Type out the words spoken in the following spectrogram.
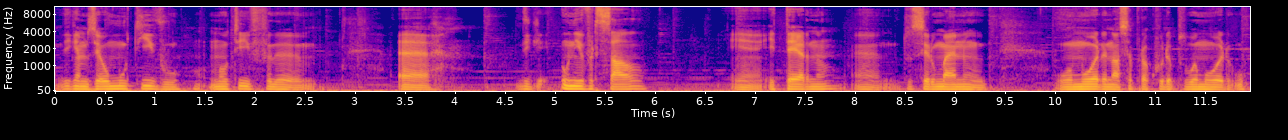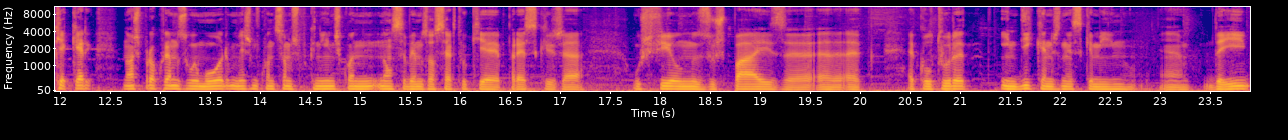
digamos, é o motivo, motivo de, diga- universal, é, eterno ah, do ser humano. O amor, a nossa procura pelo amor. O que é que? Nós procuramos o amor mesmo quando somos pequeninos, quando não sabemos ao certo o que é. Parece que já os filmes, os pais, a, a- a- cultura indica-nos nesse caminho. Ah, daí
